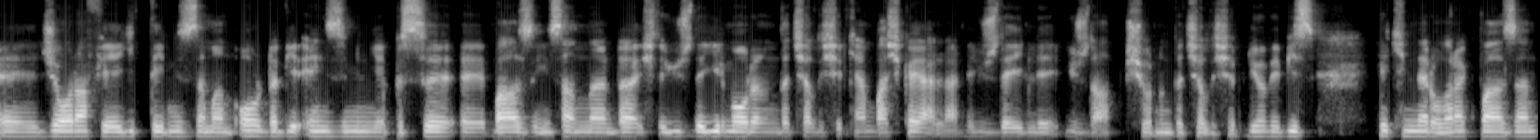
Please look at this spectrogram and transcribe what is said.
e, coğrafyaya gittiğiniz zaman orada bir enzimin yapısı e, bazı insanlarda işte yüzde 20 oranında çalışırken başka yerlerde yüzde 50, yüzde 60 oranında çalışabiliyor ve biz hekimler olarak bazen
